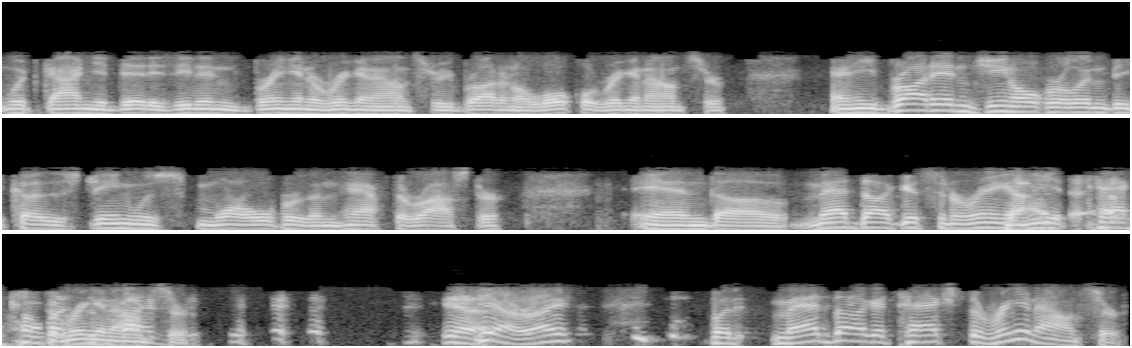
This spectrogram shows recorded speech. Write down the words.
what Gagne did is he didn't bring in a ring announcer he brought in a local ring announcer and he brought in Gene Okerlund because Gene was more over than half the roster and uh Mad Dog gets in the ring and he attacks the ring announcer. yeah. Yeah, right. But Mad Dog attacks the ring announcer,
